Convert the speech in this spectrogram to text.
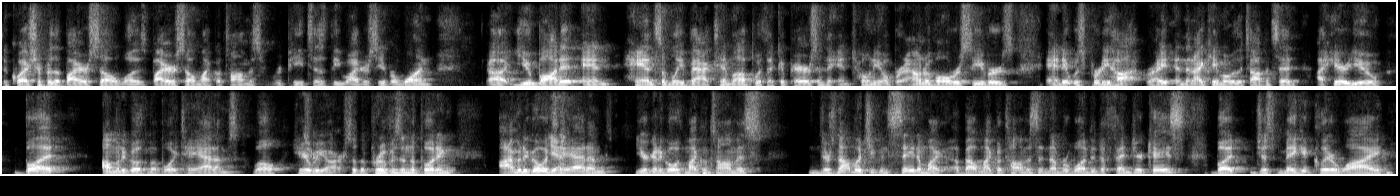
The question for the buy or sell was buy or sell Michael Thomas repeats as the wide receiver one. Uh, you bought it and handsomely backed him up with a comparison to Antonio Brown of all receivers, and it was pretty hot, right? And then I came over the top and said, "I hear you, but I'm going to go with my boy Tay Adams." Well, here we are. So the proof is in the pudding. I'm going to go with Yeah. Tay Adams. You're going to go with Michael Thomas. There's not much you can say to Mike about Michael Thomas at number one to defend your case, but just make it clear why,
